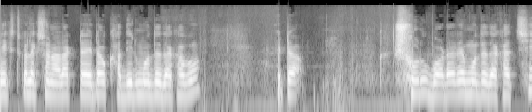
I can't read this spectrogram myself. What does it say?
নেক্সট কালেকশন আর একটা এটাও খাদির মধ্যে দেখাবো। এটা সরু বর্ডারের মধ্যে দেখাচ্ছি।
